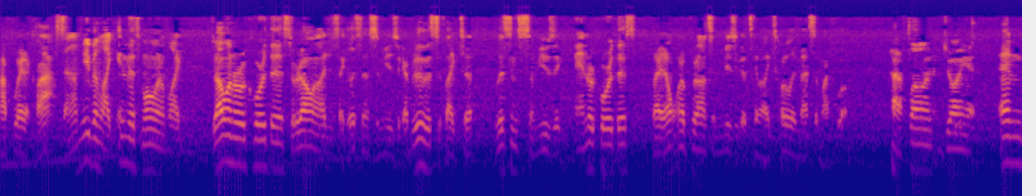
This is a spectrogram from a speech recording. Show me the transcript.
capoeira class, and I'm even like in this moment, I'm like, do I want to record this or do I want to just like listen to some music? I'd really like to listen to some music and record this, but I don't want to put on some music that's gonna like totally mess up my flow. Kind of flowing, enjoying it, and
